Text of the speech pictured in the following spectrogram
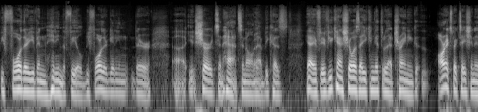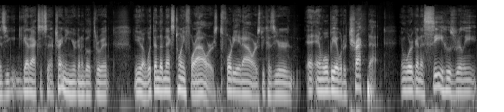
before they're even hitting the field before they're getting their uh, shirts and hats and all that because yeah if, if you can't show us that you can get through that training our expectation is you, you get access to that training you're going to go through it you know within the next 24 hours 48 hours because you're and and we'll be able to track that. And we're going to see who's really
